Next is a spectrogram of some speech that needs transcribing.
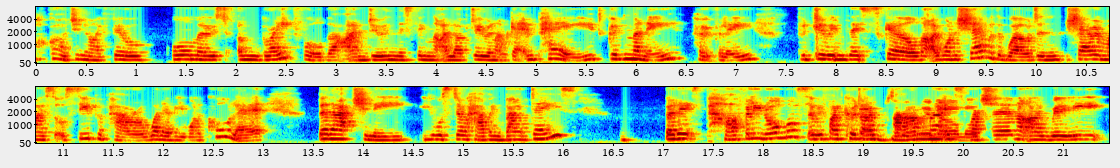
oh God, you know, I feel almost ungrateful that I'm doing this thing that I love doing. I'm getting paid good money, hopefully, for doing this skill that I want to share with the world and sharing my sort of superpower or whatever you want to call it. But actually, you're still having bad days. But it's perfectly normal. So if I could, I ban that normal. expression. I really,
